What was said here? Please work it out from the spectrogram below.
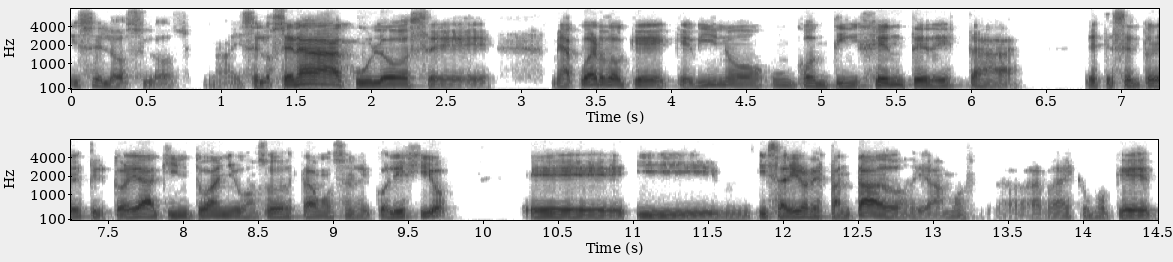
hice los, los, hice los cenáculos, eh, me acuerdo que, que, vino un contingente de, esta, de este centro de espiritualidad, quinto año, cuando nosotros estábamos en el colegio, eh, y, y, salieron espantados, digamos. La verdad es como que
